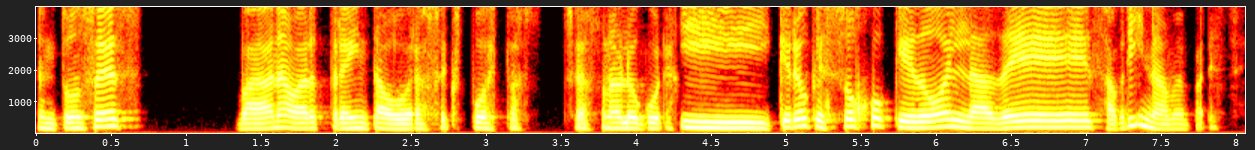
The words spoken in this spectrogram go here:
Entonces van a haber 30 obras expuestas, o sea, es una locura. Y creo que Soho quedó en la de Sabrina, me parece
